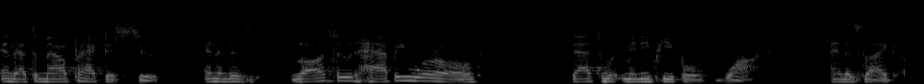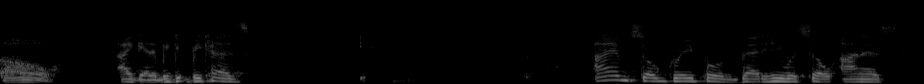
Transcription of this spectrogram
And that's a malpractice suit. And in this lawsuit happy world, that's what many people want. And it's like, oh, I get it. Because I am so grateful that he was so honest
